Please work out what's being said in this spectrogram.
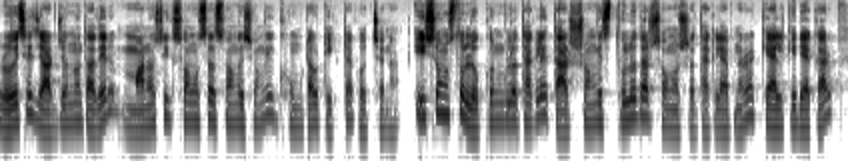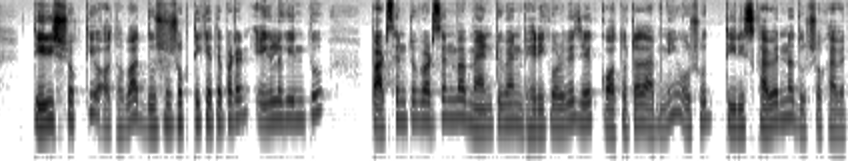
রয়েছে যার জন্য তাদের মানসিক সমস্যার সঙ্গে সঙ্গে ঘুমটাও ঠিকঠাক হচ্ছে না। এই সমস্ত লক্ষণগুলো থাকলে তার সঙ্গে স্থূলতার সমস্যা থাকলে আপনারা ক্যালকেরিয়া কার্ভ তিরিশ শক্তি অথবা দুশো শক্তি খেতে পারেন। এগুলো কিন্তু পার্সেন্ট টু পার্সেন্ট বা ম্যান টু ম্যান ভেরি করবে যে কতটা আপনি ওষুধ তিরিশ খাবেন না দুশো খাবেন।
